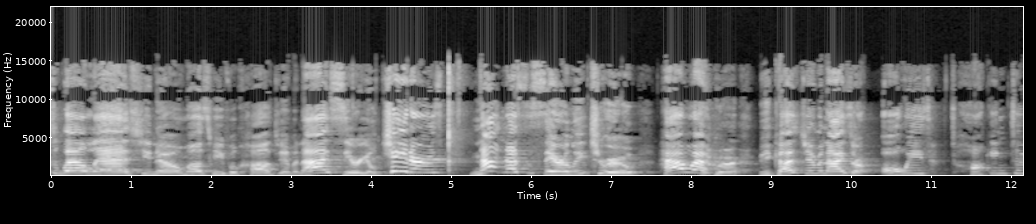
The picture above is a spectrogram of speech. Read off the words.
as well as, you know, most people call Gemini serial cheaters. Not necessarily true. However, because Geminis are always talking to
